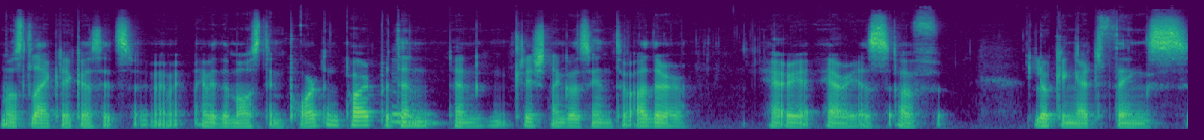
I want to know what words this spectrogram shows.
most likely because it's maybe the most important part. But mm. then, then Krishna goes into other area areas of looking at things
